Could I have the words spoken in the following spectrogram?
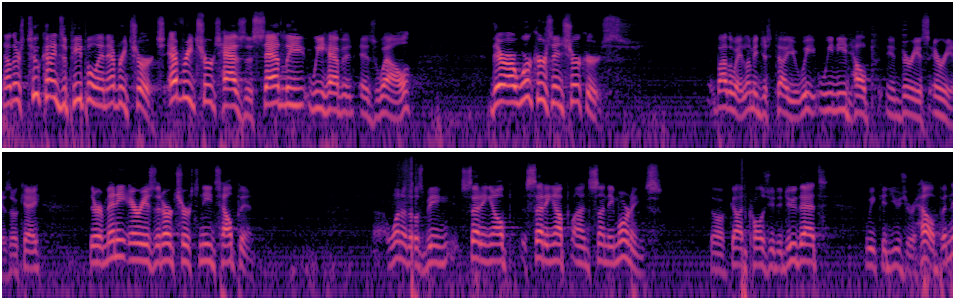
Now, there's two kinds of people in every church. Every church has this. Sadly, we have it as well. There are workers and shirkers. By the way, let me just tell you, we, we need help in various areas, okay? There are many areas that our church needs help in. Uh, one of those being setting up, setting up on Sunday mornings. So if God calls you to do that, we could use your help. And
